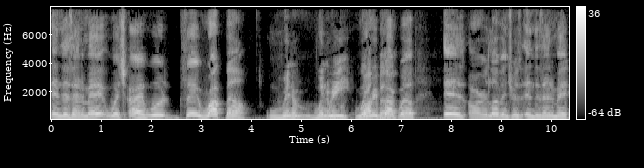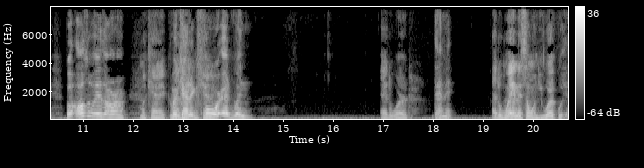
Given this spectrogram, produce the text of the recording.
in this anime, which I would say Rockbell. Win- Winry Winry Rockbell. Rockwell is our love interest in this anime, but also is our mechanic. mechanic, resident for Edwin. Edward. Damn it! Edwin is someone you work with.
